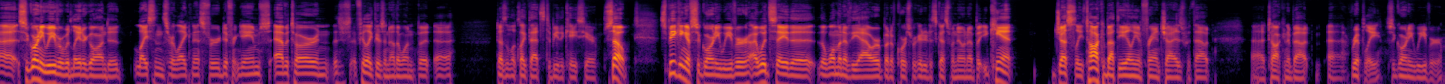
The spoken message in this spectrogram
uh, Sigourney Weaver would later go on to license her likeness for different games, Avatar, and I feel like there's another one, but uh, doesn't look like that's to be the case here. So, speaking of Sigourney Weaver, I would say the the woman of the hour, but of course we're here to discuss Winona. But you can't justly talk about the Alien franchise without uh, talking about uh, Ripley, Sigourney Weaver.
